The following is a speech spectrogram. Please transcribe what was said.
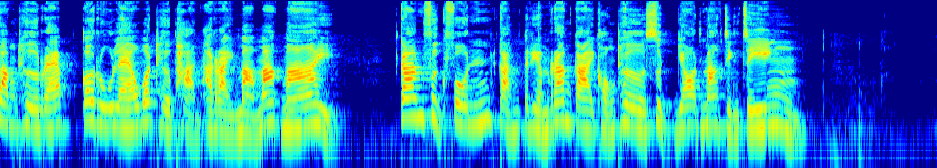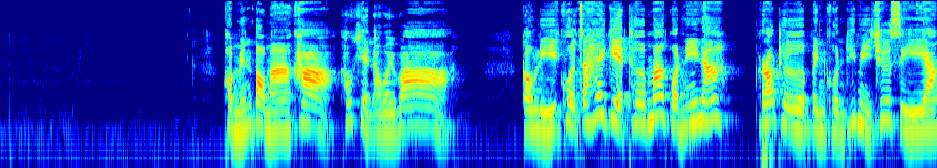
ฟังเธอแรปก็รู้แล้วว่าเธอผ่านอะไรมามากมาย การฝึกฝนการเตรียมร่างกายของเธอสุดยอดมากจริง ๆ คอมเมนต์ต่อมาค่ะ เขาเขียนเอาไว้ว่า เกาหลีควรจะให้เกียรติเธอมากกว่านี้นะ เพราะเธอเป็นคนที่มีชื่อเสียง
